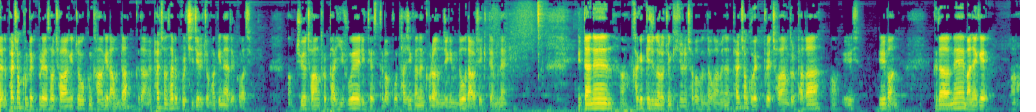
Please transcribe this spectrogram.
일단은 8,900불에서 저항이 조금 강하게 나온다. 그 다음에 8,400불 지지를 좀 확인해야 될 것 같습니다. 어, 주요 저항 돌파 이후에 retest 받고 다시 가는 그런 움직임도 나올 수 있기 때문에 일단은 어, 가격 기준으로 좀 기준을 잡아본다고 하면은 8,900불의 저항 돌파가 어, 1, 번그 다음에 만약에 어,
